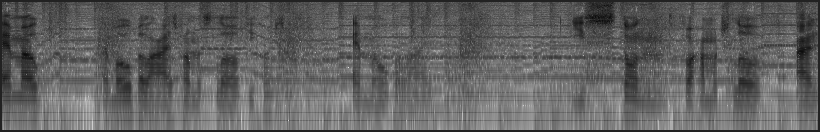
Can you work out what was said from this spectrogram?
immo immobilized from its love. You can't just immobilize. You're stunned for how much love and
